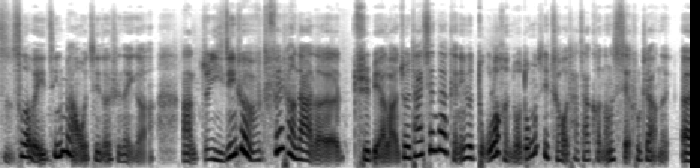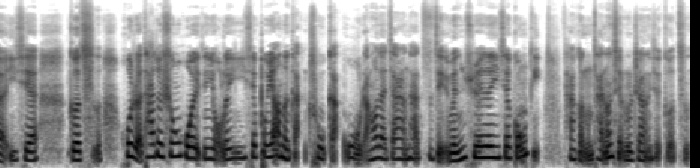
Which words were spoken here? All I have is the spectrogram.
紫色围巾吧，我记得是那个啊，就已经是非常大的区别了。就是他现在肯定是读了很多东西之后，他才可能写出这样的呃一些歌词，或者他对生活已经有了一些不一样的感触感悟，然后再加上他自己文学的一些功底，他可能才能写出这样一些歌词。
